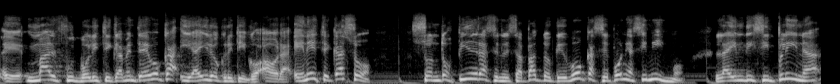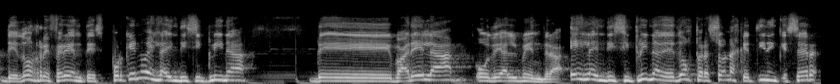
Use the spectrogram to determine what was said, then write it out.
eh, mal futbolísticamente de Boca y ahí lo critico. Ahora, en este caso, son dos piedras en el zapato que Boca se pone a sí mismo. La indisciplina de dos referentes, porque no es la indisciplina de Varela o de Almendra, es la indisciplina de dos personas que tienen que ser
